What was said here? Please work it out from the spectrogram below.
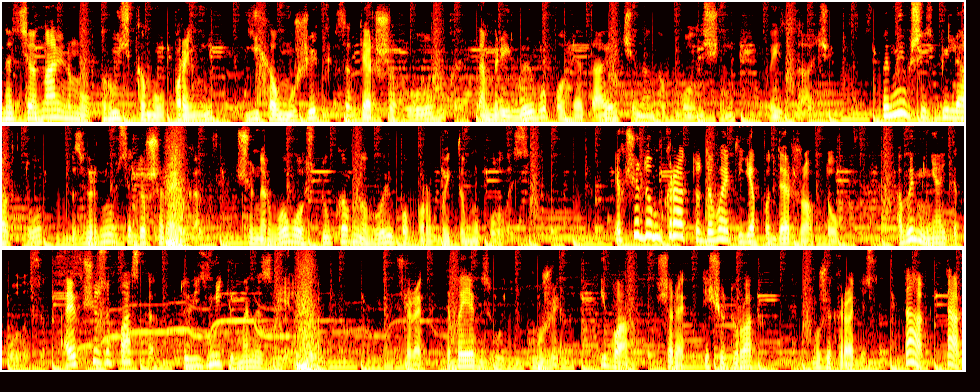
національному руському вбранні їхав мужик, задерши голову та мрійливо поглядаючи на навколишні пейзажі. Спинившись біля авто, звернувся до Шрека, що нервово стукав ногою по пробитому колесі. Якщо домкрат, то давайте я подержу авто, а ви міняйте колесо. А якщо запаска, то візьміть у мене з велика. Шрек, тебе як звуть? Мужик. Іван. Шрек, ти що дурак? Мужик радісно. Так, так,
